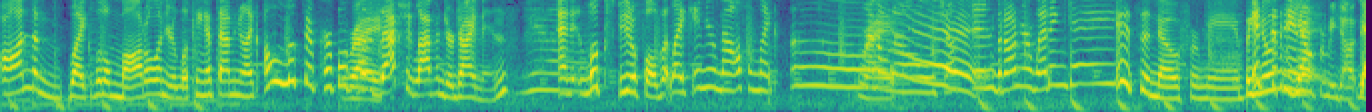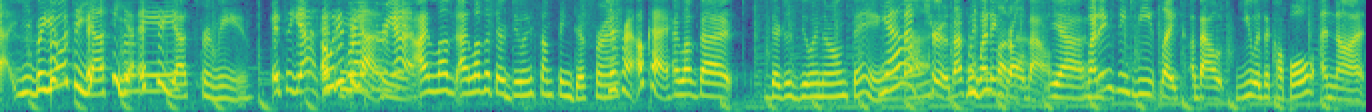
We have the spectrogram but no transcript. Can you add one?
on the like little model and you're looking at them and you're like, oh, look, they're purple. Right. They're actually lavender diamonds, Yeah. and it looks beautiful. But like in your mouth, I'm like, oh, I don't know, Justin. But on your wedding day, it's a no for me. But you It's know gonna it's be a a no yes for me, Doug. Yeah, you- but you know it's a yes for yeah, me. it's a yes for me. it's a yes. Oh, it It's a for yes for me. yes. I love, I love that they're doing something different. Different, okay. I love that they're just doing their own thing. Yeah. That's true. That's We what weddings are all that. about. Yeah. Weddings need to be like about you as a couple and not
